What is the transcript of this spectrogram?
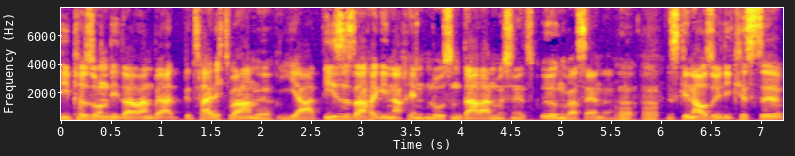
Die Personen, die daran be beteiligt waren, ja. Ja. diese Sache ging nach hinten los und daran müssen wir jetzt irgendwas ändern. Ja, ja. Das ist genauso wie die Kiste,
